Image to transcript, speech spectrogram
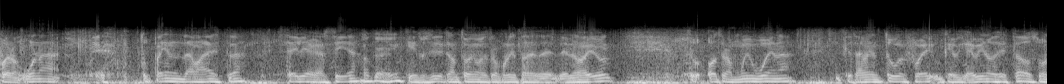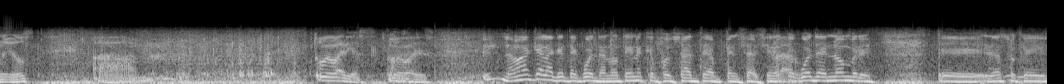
Fueron una estupenda maestra, Celia García, Ok. que inclusive cantó en el Metropolitana de, de Nueva York. Otra muy buena que también tuve fue que, vino de Estados Unidos. ah, tuve varias, tuve varias. Nada más que la que te acuerdas, no tienes que forzarte a pensar. Si no Claro. te acuerdas el nombre, eh, de eso que.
